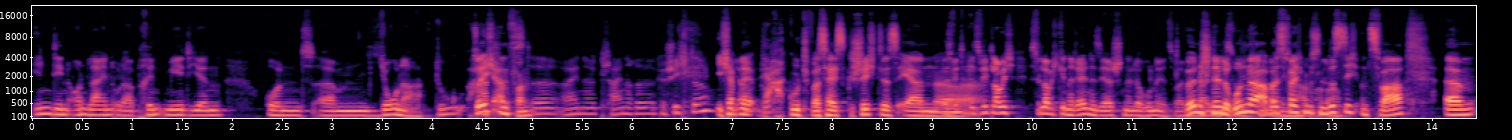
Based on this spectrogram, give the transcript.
in den Online- oder Printmedien. Und ähm, Jona, du Soll hast? Jetzt, äh, eine kleinere Geschichte. Ich habe ja, eine, ja gut, was heißt Geschichte ist eher ein. Es wird, äh, es wird glaube ich, es wird, glaub ich, generell eine sehr schnelle Runde jetzt. Weil wir Wird eine schnelle Runde, aber ist vielleicht ein bisschen lustig. Und zwar ähm,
